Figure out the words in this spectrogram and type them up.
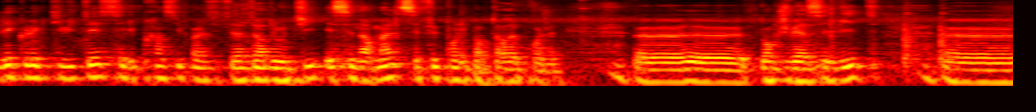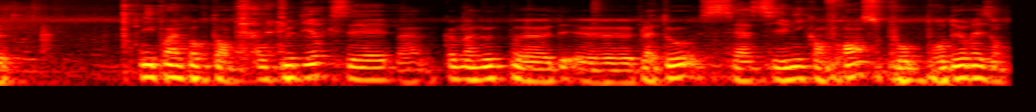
Les collectivités, c'est les principaux utilisateurs de l'outil, et c'est normal, c'est fait pour les porteurs de projets. Euh, donc je vais assez vite. Euh, les points importants. On peut dire que c'est, ben, comme un autre euh, euh, plateau, c'est assez unique en France pour, deux raisons.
